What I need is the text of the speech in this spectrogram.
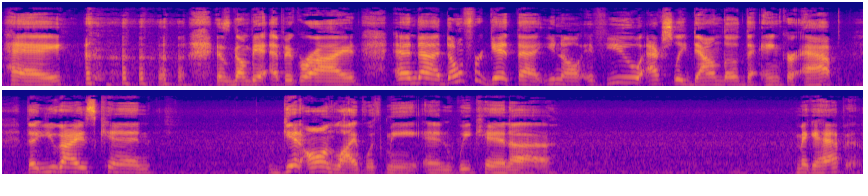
hey, it's gonna be an epic ride. And uh, don't forget that you know if you actually download the Anchor app, that you guys can get on live with me and we can uh, make it happen.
